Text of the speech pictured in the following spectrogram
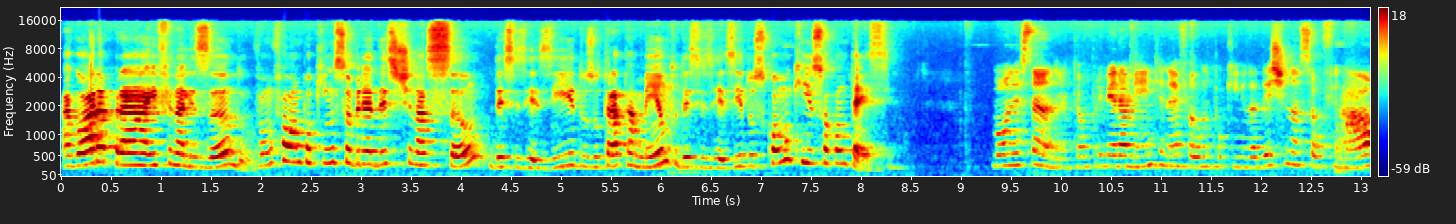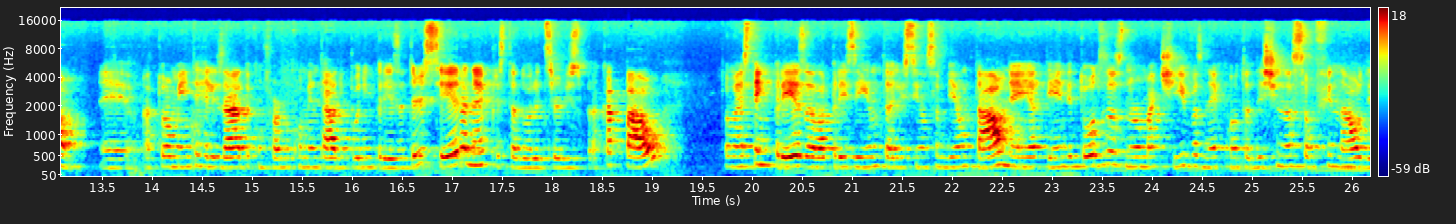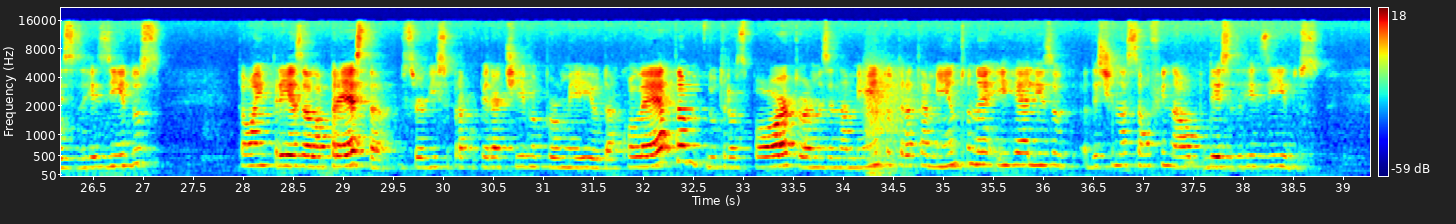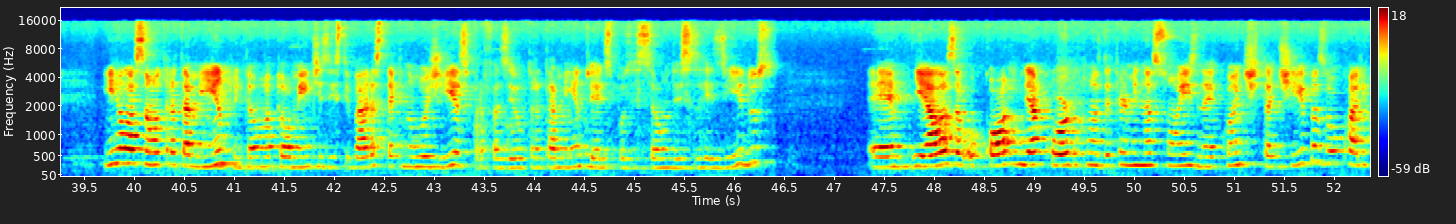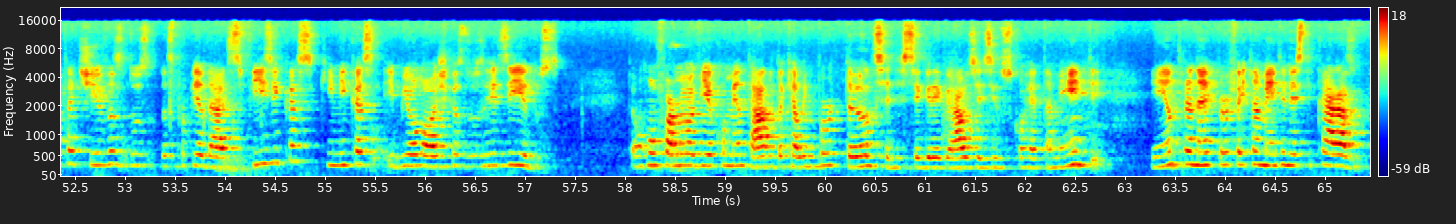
Agora, para ir finalizando, vamos falar um pouquinho sobre a destinação desses resíduos, o tratamento desses resíduos, como que isso acontece? Bom, Alessandra, então, primeiramente, né, falando um pouquinho da destinação final, é, atualmente é realizada, conforme comentado, por empresa terceira, né, prestadora de serviço para Capal, então, esta empresa, ela apresenta a licença ambiental, né, e atende todas as normativas, né, quanto à destinação final desses resíduos. Então, a empresa, ela presta o serviço para a cooperativa por meio da coleta, do transporte, o armazenamento, o tratamento, né, e realiza a destinação final desses resíduos. Em relação ao tratamento, então, atualmente existem várias tecnologias para fazer o tratamento e a disposição desses resíduos é, e elas ocorrem de acordo com as determinações né, quantitativas ou qualitativas dos, das propriedades físicas, químicas e biológicas dos resíduos. Então, conforme eu havia comentado daquela importância de segregar os resíduos corretamente, entra né, perfeitamente neste caso.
